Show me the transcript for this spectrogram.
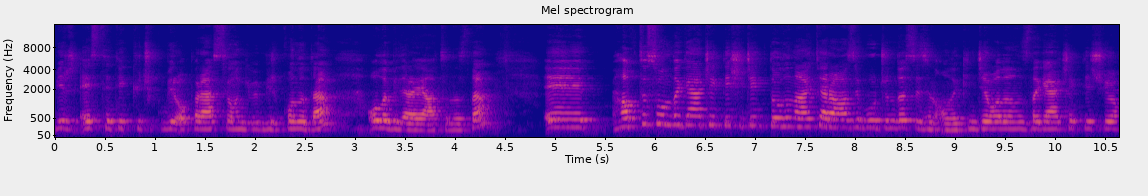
bir estetik küçük bir operasyon gibi bir konu da olabilir hayatınızda. E, hafta sonunda gerçekleşecek Dolunay Terazi Burcu'nda sizin 12. ev alanınızda gerçekleşiyor.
